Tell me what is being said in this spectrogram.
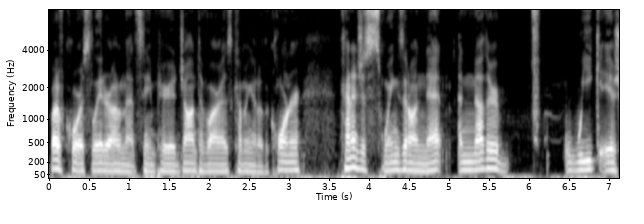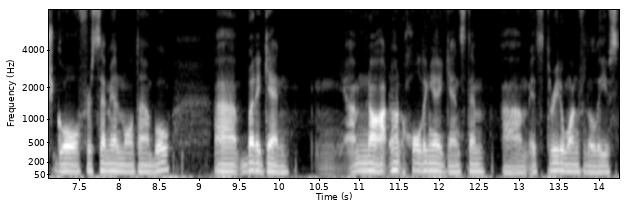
But of course, later on in that same period, John Tavares coming out of the corner kind of just swings it on net. Another weak-ish goal for Samuel Montembeault. Uh, but again, I'm not holding it against him. Um, it's three to one for the Leafs,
